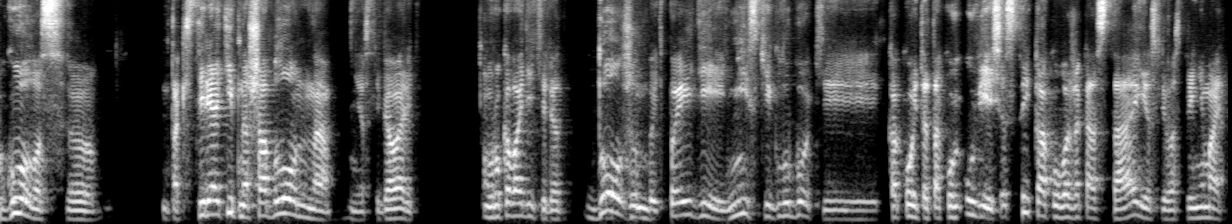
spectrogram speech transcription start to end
голос, э, так стереотипно, шаблонно, если говорить, у руководителя должен быть, по идее, низкий, глубокий, какой-то такой увесистый, как у вожака стаи, если воспринимать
